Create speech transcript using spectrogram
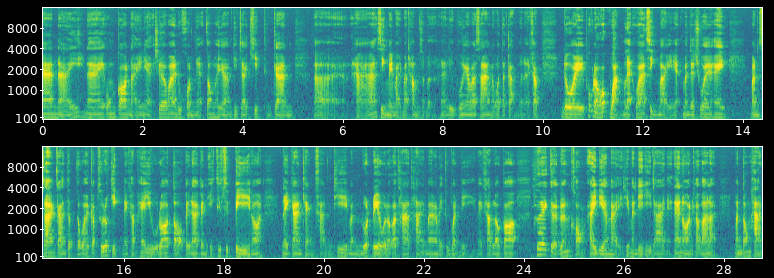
งานไหนในองค์กรไหนเนี่ยเชื่อว่าทุกคนเนี่ยต้องพยายามที่จะคิดถึงการหาสิ่งใหม่ๆ มาทำเสมอนะหรือพูดง่ายๆว่าสร้างนวัตกรรมนะครับ โดยพวกเราก็หวังแหละว่าสิ่งใหม่เนี่ยมันจะช่วยให้ มันสร้างการเติบโตให้กับธุรกิจนะครับให้อยู่รอดต่อไปได้เป็นอีก 10 10 ปีเนาะในการแข่งขันที่มันรวดเร็ว แล้วก็ท้าทายมากในทุกวันนี้นะครับแล้วก็เพื่อให้เกิดเรื่องของไอเดียใหม่ที่มันดี ๆ ได้เนี่ยแน่นอนครับว่าล่ะมันต้องผ่าน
